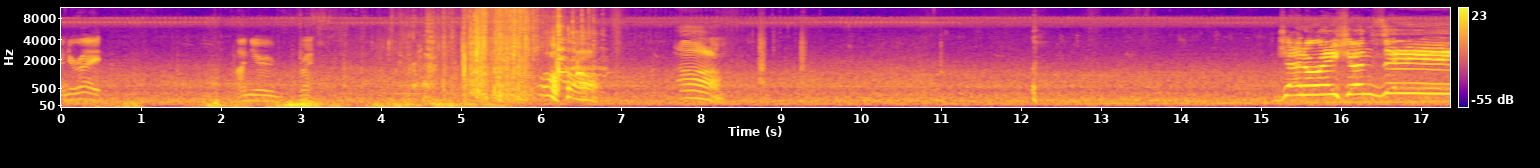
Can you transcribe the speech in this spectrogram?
On your right. On your right. Oh! Oh! Generation Z!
